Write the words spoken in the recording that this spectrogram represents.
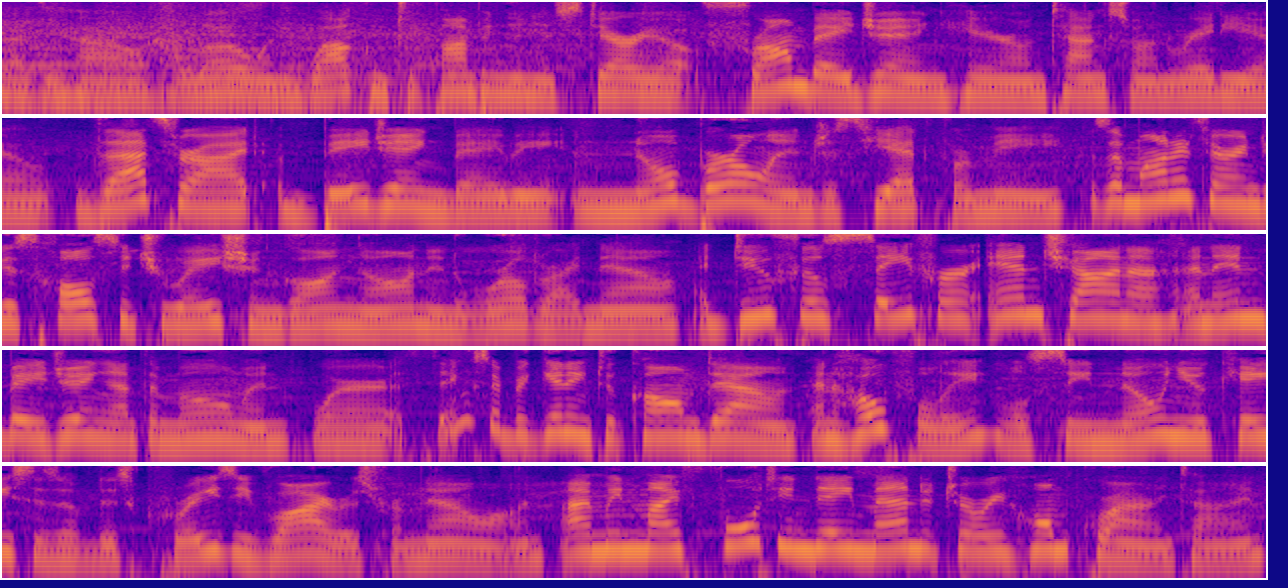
Hello and welcome to Pumping on Your Stereo from Beijing here on Tangsuan Radio. That's right, Beijing baby, no Berlin just yet for me. As I'm monitoring this whole situation going on in the world right now, I do feel safer in China and in Beijing at the moment where things are beginning to calm down and hopefully we'll see no new cases of this crazy virus from now on. I'm in my 14 day mandatory home quarantine,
